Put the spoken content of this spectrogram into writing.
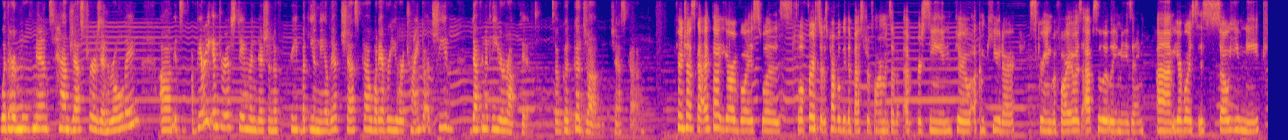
with her movements, hand gestures, and rolling. Um, it's a very interesting rendition of Creep, but you nailed it, Cheska. Whatever you were trying to achieve, definitely you rocked it. So good, good job, Cheska. Francesca, I thought your voice was, well, first, it was probably the best performance I've ever seen through a computer screen before. It was absolutely amazing. Um, your voice is so unique,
